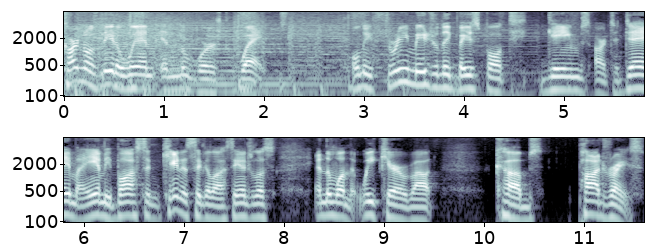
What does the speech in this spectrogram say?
Cardinals need a win in the worst way. Only three Major League Baseball t- games are today Miami, Boston, Kansas City, Los Angeles, and the one that we care about Cubs, Padres.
